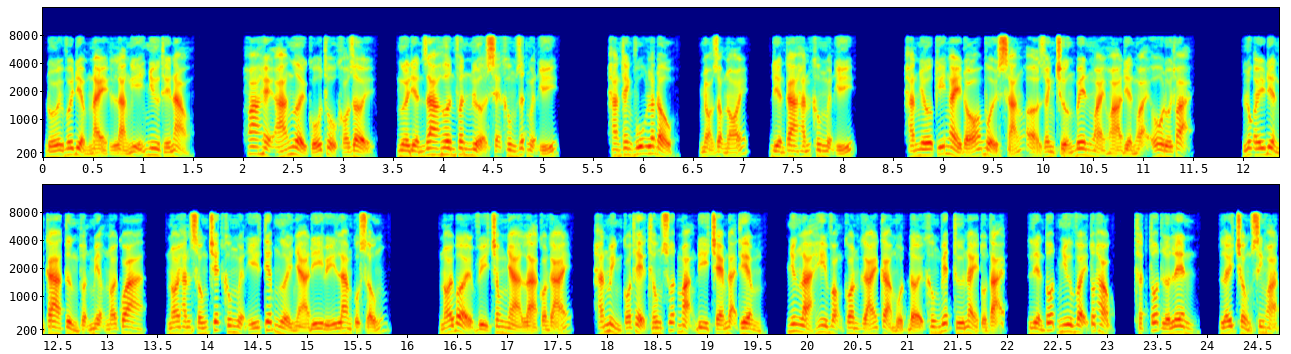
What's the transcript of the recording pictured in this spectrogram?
đối với điểm này là nghĩ như thế nào? Hoa hệ á người cố thổ khó rời, người điền ra hơn phân nửa sẽ không rất nguyện ý. Hàn thanh vũ lắc đầu, nhỏ giọng nói, điền ca hắn không nguyện ý. Hắn nhớ kỹ ngày đó buổi sáng ở doanh trướng bên ngoài hòa điền ngoại ô đối thoại. Lúc ấy điền ca từng thuận miệng nói qua, nói hắn sống chết không nguyện ý tiếp người nhà đi ý lam cuộc sống. Nói bởi vì trong nhà là con gái, hắn mình có thể thông suốt mạng đi chém đại tiêm, nhưng là hy vọng con gái cả một đời không biết thứ này tồn tại, liền tốt như vậy tốt học, thật tốt lớn lên, lấy chồng sinh hoạt.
